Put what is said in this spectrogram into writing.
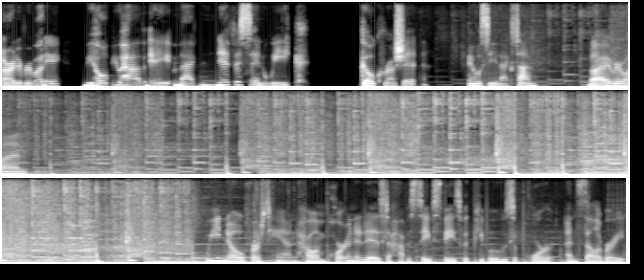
All right, everybody. We hope you have a magnificent week. Go crush it. And we'll see you next time. bye everyone. We know firsthand how important it is to have a safe space with people who support and celebrate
